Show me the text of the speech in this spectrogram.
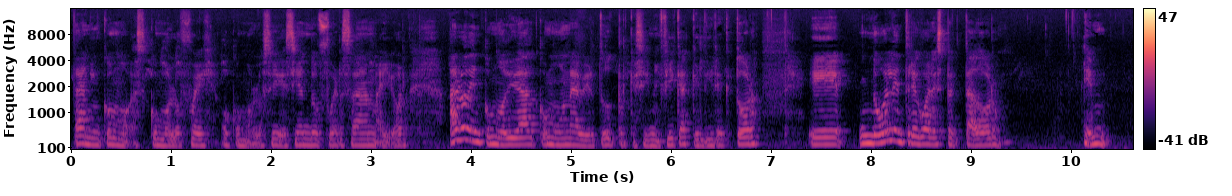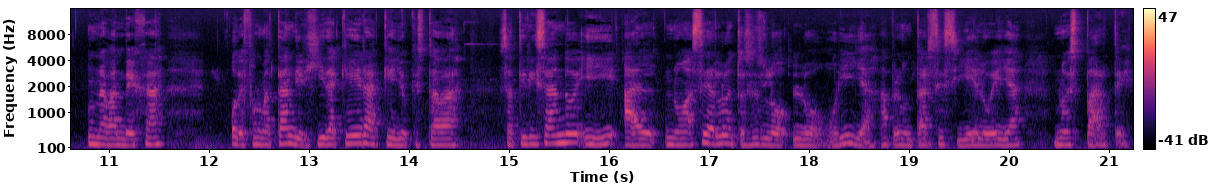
tan incómodas como lo fue o como lo sigue siendo Fuerza Mayor. Hablo de incomodidad como una virtud porque significa que el director eh, no le entregó al espectador en una bandeja o de forma tan dirigida que era aquello que estaba satirizando y al no hacerlo entonces lo, lo orilla a preguntarse si él o ella no es parte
